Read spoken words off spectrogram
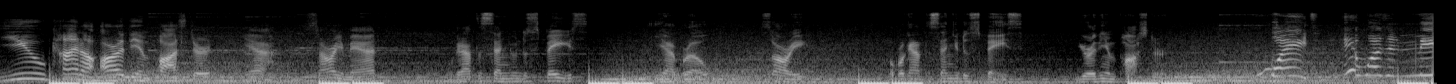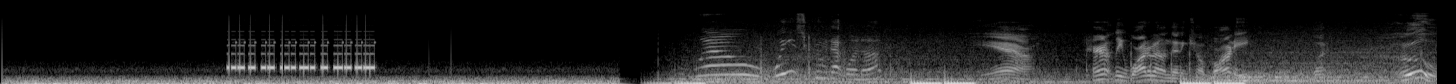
you kinda are the imposter. Yeah, sorry, man. We're gonna have to send you into space. Yeah, bro. Sorry. But we're gonna have to send you to space. You're the imposter. Wait! It wasn't me! Well, we screwed that one up. Yeah. Apparently Watermelon didn't kill Barney. What? Who?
